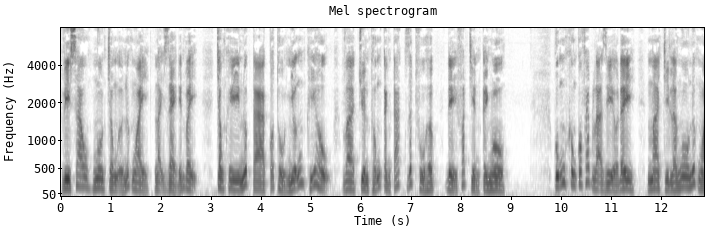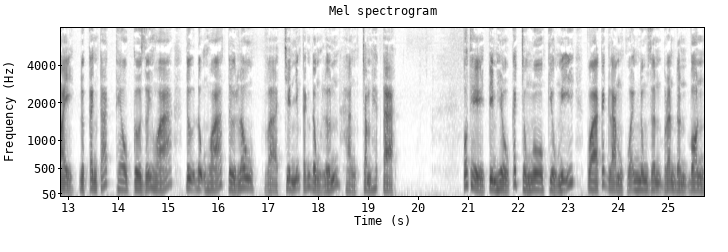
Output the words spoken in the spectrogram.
vì sao ngô trồng ở nước ngoài lại rẻ đến vậy, trong khi nước ta có thổ nhưỡng, khí hậu và truyền thống canh tác rất phù hợp để phát triển cây ngô? Cũng không có phép lạ gì ở đây mà chỉ là ngô nước ngoài được canh tác theo cơ giới hóa, tự động hóa từ lâu và trên những cánh đồng lớn hàng trăm hecta. Có thể tìm hiểu cách trồng ngô kiểu Mỹ qua cách làm của anh nông dân Brandon Bond,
